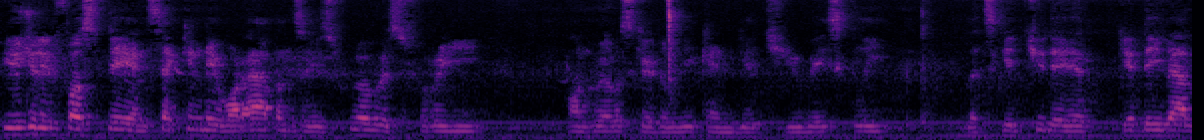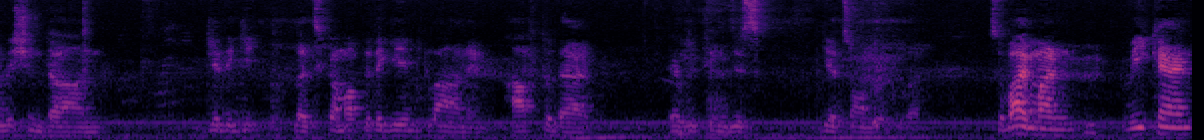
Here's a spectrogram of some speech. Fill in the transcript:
usually first day and second day, what happens is whoever is free on whoever schedule, we can get you basically. Let's get you there, get the evaluation done, get the let's come up with a game plan, and after that, everything just gets on that. So by Mon weekend,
